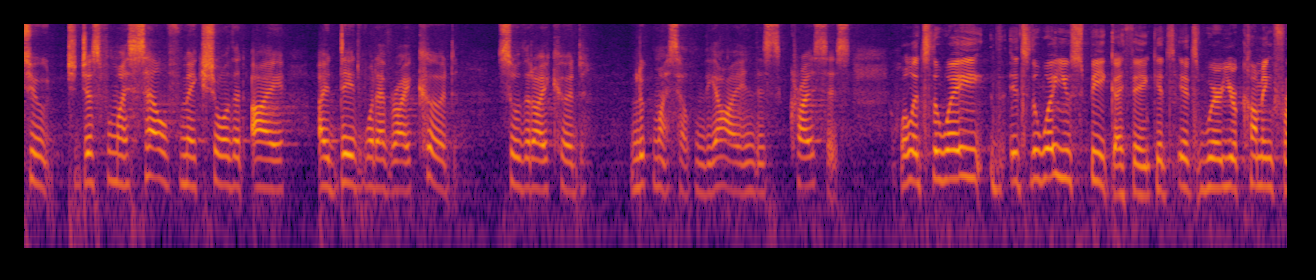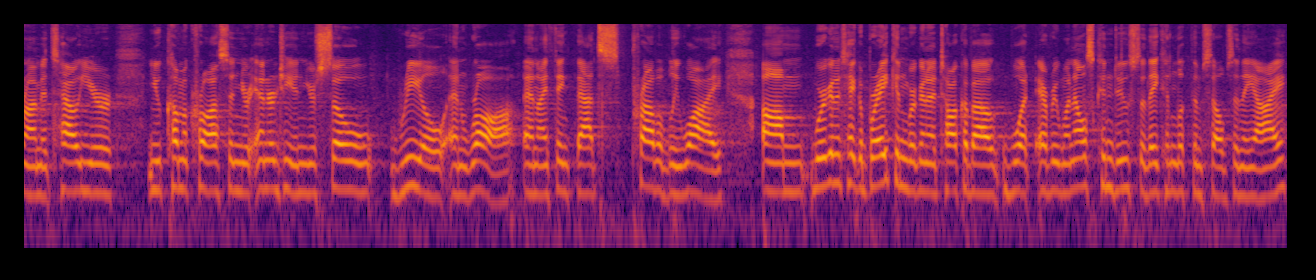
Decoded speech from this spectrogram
to, to just for myself make sure that I, I did whatever I could so that I could look myself in the eye in this crisis. Well, it's the way it's the way you speak. I think it's it's where you're coming from. It's how you're you come across and your energy, and you're so real and raw. And I think that's probably why. Um, we're going to take a break, and we're going to talk about what everyone else can do so they can look themselves in the eye,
